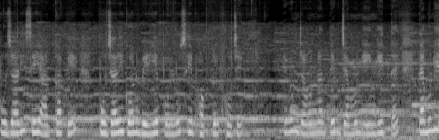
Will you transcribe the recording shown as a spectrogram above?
পূজারী সেই আজ্ঞা পেয়ে পূজারীগণ বেরিয়ে পড়ল সেই ভক্তর খোঁজে। এবং জগন্নাথ দেব যেমন ইঙ্গিত দেয় তেমনই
